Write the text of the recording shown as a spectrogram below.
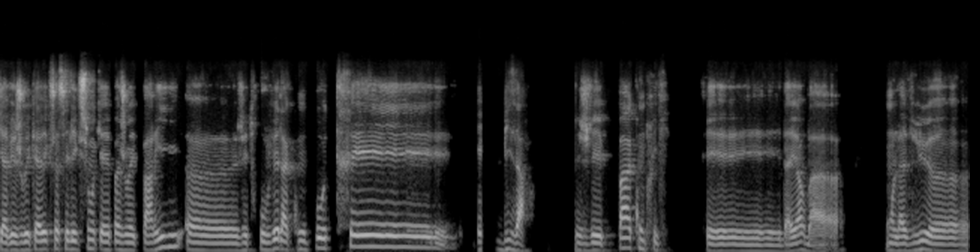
qui avait joué qu'avec sa sélection et qui avait pas joué avec Paris. Euh, j'ai trouvé la compo très bizarre. Je l'ai pas compris. Et d'ailleurs, bah, on l'a vu, euh,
